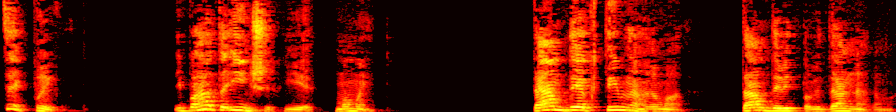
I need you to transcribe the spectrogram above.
Це як приклад. І багато інших є моментів. Там, де активна громада, там, де відповідальна громада.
